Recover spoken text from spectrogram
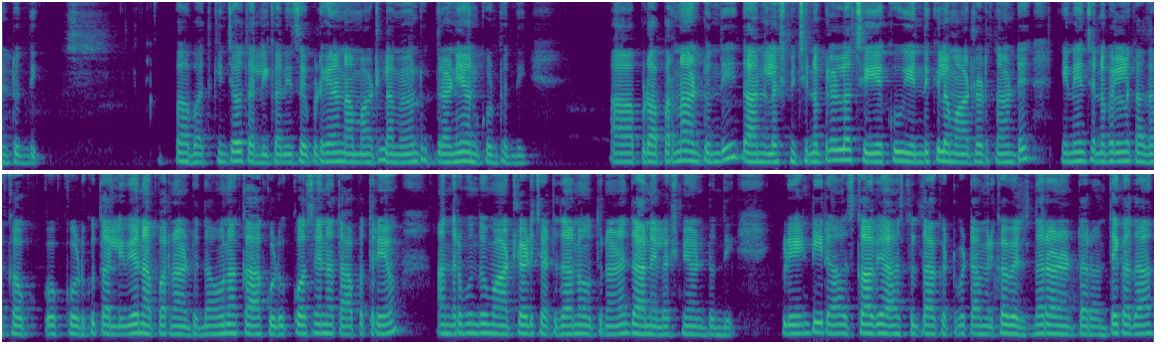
అంటుంది. అబ్బా బతికించావు తల్లి. కనీసం ఎప్పటికైనా నా మాటలు ఆమెమని రుద్రాణి అనుకుంటుంది. అప్పుడు అపర్ణ అంటుంది దాని లక్ష్మి చిన్నపిల్లల చేయకు ఎందుకు ఇలా మాట్లాడుతున్నావు? అంటే నేనేం చిన్నపిల్లలు కదా కొడుకు తల్లివి అని అపర్ణ అంటుంది. అవునక్క ఆ కొడుకు కోసమే నా తాపత్రయం. అందరి ముందు మాట్లాడి చెట్టదానం అవుతున్నానని దాని లక్ష్మి అంటుంది. ఇప్పుడు ఏంటి? కావ్య ఆస్తులు తాకట్టు పెట్టి అమెరికా వెళ్తున్నారు అని అంటారు. అంతే కదా?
